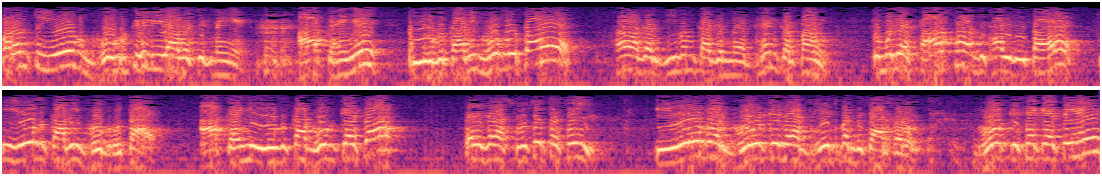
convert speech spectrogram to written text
परंतु योग भोग के लिए आवश्यक नहीं है। आप कहेंगे योग का भी भोग होता है। हाँ अगर जीवन का जब मैं अध्ययन करता हूँ तो मुझे साफ़ साफ़ दिखाई देता है कि योग का भी भोग होता है। आप कहेंगे योग का भोग कैसा? पहले जरा सोचो तो सही। योग और भोग के जरा भेद पर विचार करो। भोग किसे कहते हैं?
